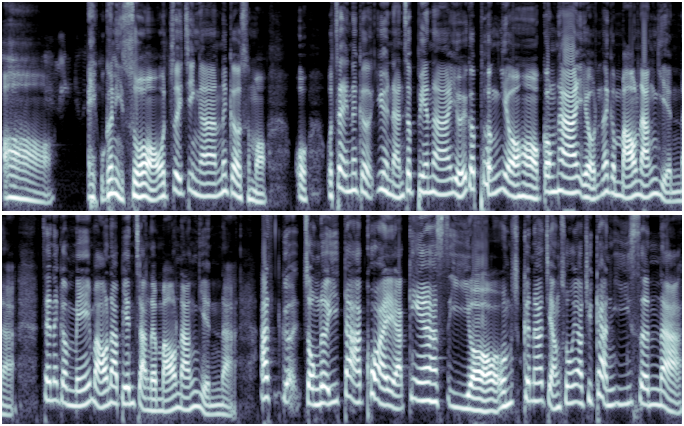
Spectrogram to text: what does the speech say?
哦，哎，我跟你说哦，我最近啊，那个什么。哦，我在那个越南这边啊，有一个朋友哈、哦，供他有那个毛囊炎呐、啊，在那个眉毛那边长了毛囊炎呐、啊，啊肿了一大块呀、啊，惊死哦！我们跟他讲说要去看医生啦、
